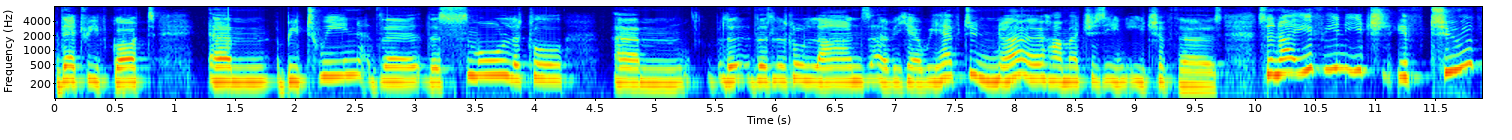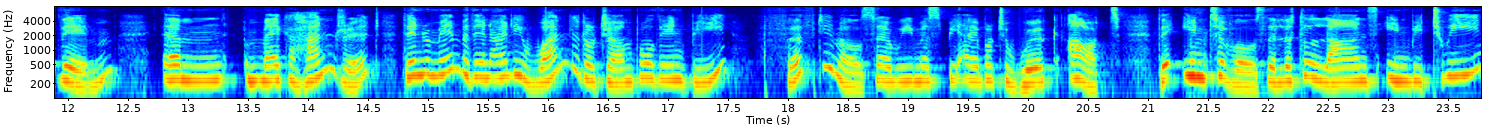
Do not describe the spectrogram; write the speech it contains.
that we've got um, between the the small little um, the, the, little lines over here. We have to know how much is in each of those. So now, if in each, if two of them um, make a hundred, then remember, then only one little jump will then be 50 mils. So we must be able to work out the intervals, the little lines in between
